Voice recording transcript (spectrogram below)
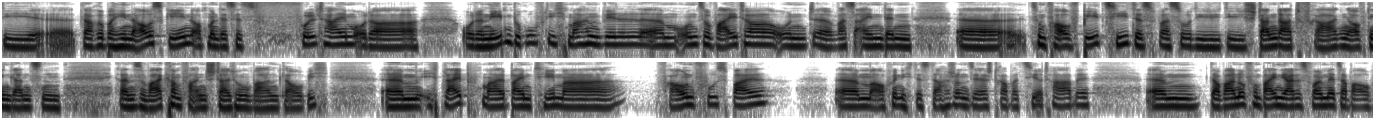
die äh, darüber hinausgehen, ob man das jetzt Fulltime oder, oder nebenberuflich machen will ähm, und so weiter und äh, was einen denn äh, zum VfB zieht, das was so die, die Standardfragen auf den ganzen, ganzen Wahlkampfveranstaltungen waren, glaube ich. Ähm, ich bleibe mal beim Thema Frauenfußball, ähm, auch wenn ich das da schon sehr strapaziert habe. Ähm, da war nur von beiden, ja, das wollen wir jetzt aber auch,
